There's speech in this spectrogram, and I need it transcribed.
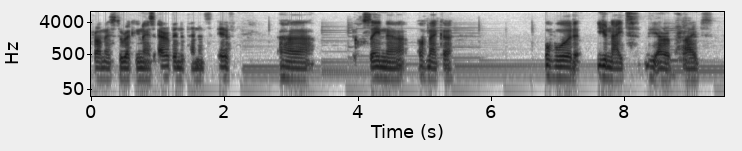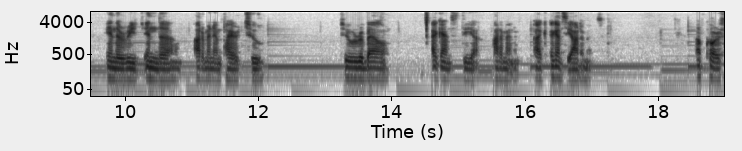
promised to recognize Arab independence if uh, Hussein uh, of Mecca would unite the Arab tribes in the re- in the Ottoman Empire to to rebel against the Ottoman against the Ottomans. Of course,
